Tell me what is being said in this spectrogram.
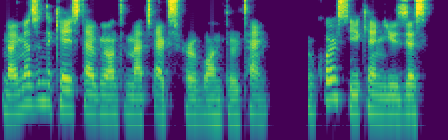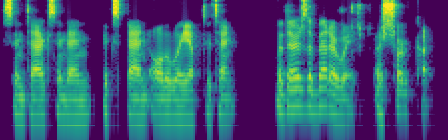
Now imagine the case that we want to match x for 1 through 10. Of course, you can use this syntax and then expand all the way up to 10. But there's a better way, a shortcut.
